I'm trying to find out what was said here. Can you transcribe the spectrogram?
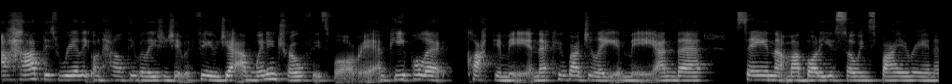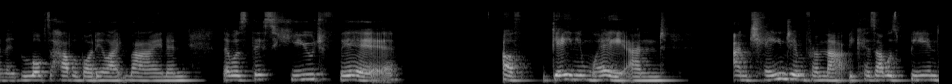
I had this really unhealthy relationship with food, yet I'm winning trophies for it. And people are clapping me and they're congratulating me and they're saying that my body is so inspiring and they'd love to have a body like mine. And there was this huge fear of gaining weight and and changing from that because I was being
